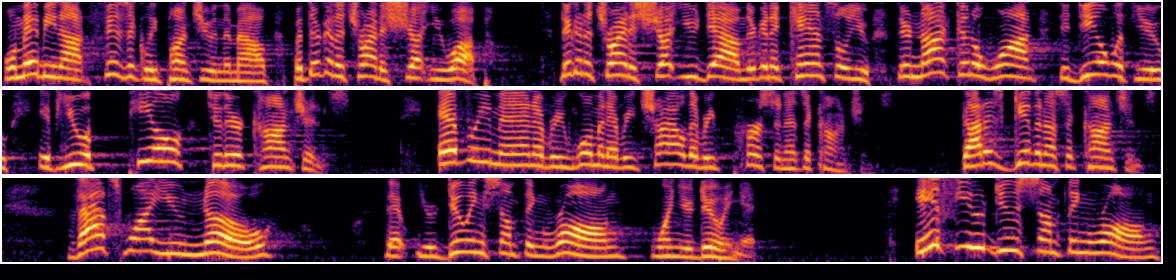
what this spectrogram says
Well, maybe not physically punch you in the mouth, but they're going to try to shut you up. They're going to try to shut you down. They're going to cancel you. They're not going to want to deal with you if you appeal to their conscience. Every man, every woman, every child, every person has a conscience. God has given us a conscience. That's why you know that you're doing something wrong when you're doing it. If you do something wrong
